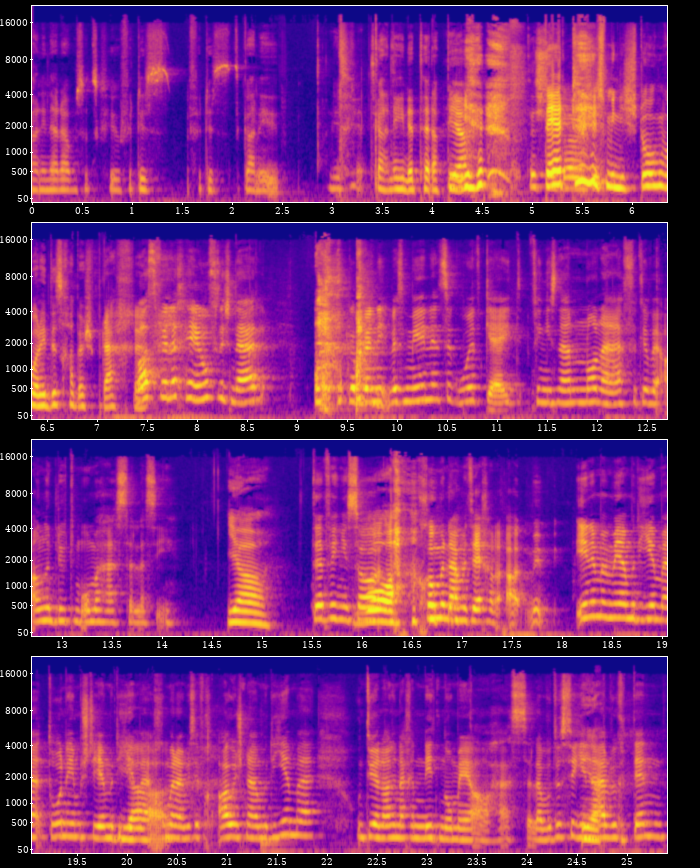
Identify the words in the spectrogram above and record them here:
habe ich dann aber so das Gefühl, für das, für das gehe ich, nicht gehe ich in eine Therapie. Ja, das Dort ist meine Stunde, wo ich das kann besprechen kann. Was vielleicht hilft, ist dann, ich glaube, wenn ich- wenn es mir nicht so gut geht, finde ich es dann noch nerviger, wenn andere Leute um sind. Ja, Dann finde ich so, Boah. komm, wir nehmen sicher, ah, nehme mir am Riemen, du nimmst die am Riemen, Ja. komm, wir nehmen einfach alle schnell am Riemen und die nachher nicht noch mehr anhässeln. Aber das finde ich Ja. dann wirklich, dann,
